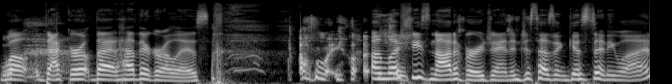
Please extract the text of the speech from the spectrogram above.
Well, that girl, that Heather girl is, oh my god. unless she's not a virgin and just hasn't kissed anyone.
